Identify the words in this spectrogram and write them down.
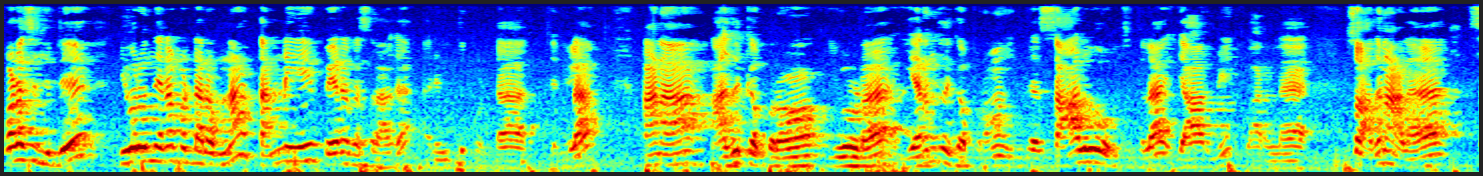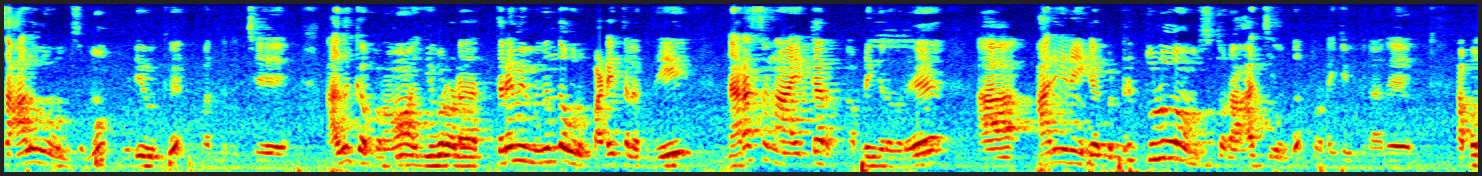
கொலை செஞ்சுட்டு இவர் வந்து என்ன பண்றாரு அப்படின்னா தன்னையே பேரரசராக அறிவித்து கொண்டார். சரிங்களா? ஆனா அதுக்கப்புறம் இவரோட இறந்ததுக்கு அப்புறம் இந்த சாலுவ வம்சத்துல யாருமே வரல. சோ அதனால சாளுவ வம்சமும் முடிவுக்கு வந்துருச்சு. அதுக்கப்புறம் இவரோட திறமை மிகுந்த ஒரு படைத்தளபதி நரசநாயக்கர் அப்படிங்கிறவரு அரியணை கைப்பற்றி துளுவ வம்சத்தோட ஆட்சியை வந்து தொடங்கி வைக்கிறாரு. அப்ப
